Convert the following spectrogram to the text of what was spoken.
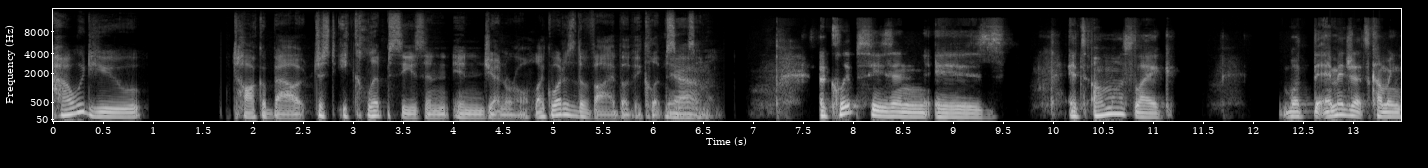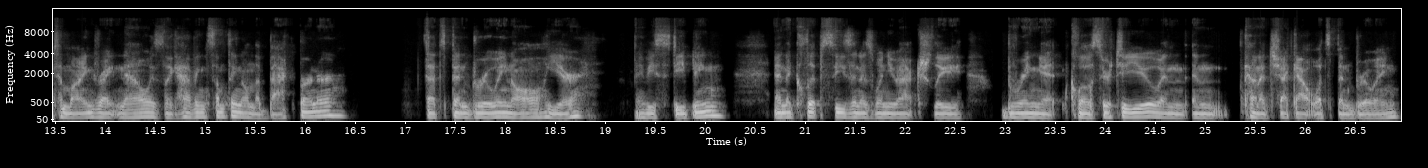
how would you talk about just eclipse season in general? Like, what is the vibe of eclipse Yeah. season? Eclipse season is, it's almost like what the image that's coming to mind right now is like having something on the back burner that's been brewing all year, maybe steeping. And eclipse season is when you actually bring it closer to you and and kind of check out what's been brewing.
